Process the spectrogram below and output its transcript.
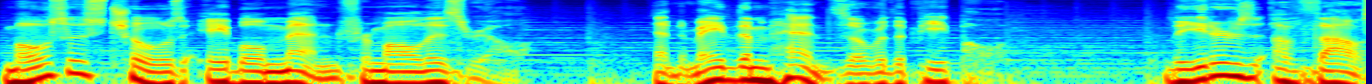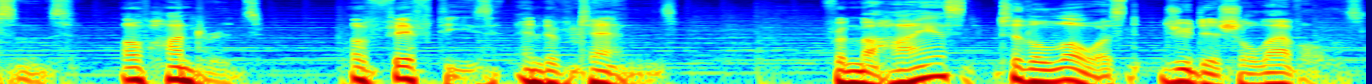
Moses chose able men from all Israel, and made them heads over the people leaders of thousands, of hundreds, of fifties, and of tens, from the highest to the lowest judicial levels.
